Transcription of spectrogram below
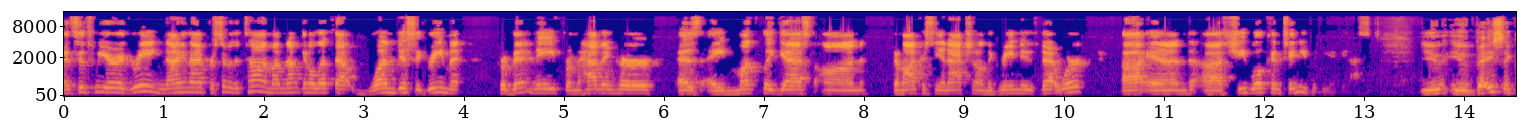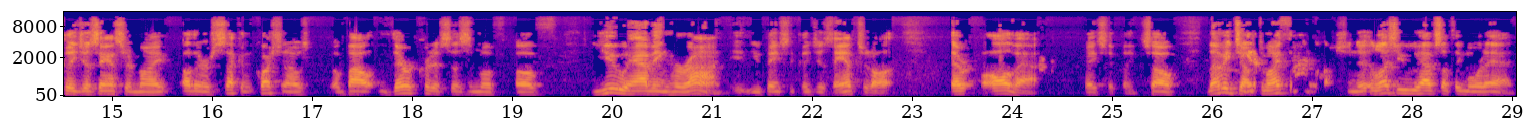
And since we are agreeing 99% of the time, I'm not going to let that one disagreement prevent me from having her as a monthly guest on Democracy in Action on the Green News Network. Uh, and uh, she will continue to be a guest. You, you basically just answered my other second question. I was about their criticism of, of you having her on. You basically just answered all all that basically. So let me jump to my third question, unless you have something more to add.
